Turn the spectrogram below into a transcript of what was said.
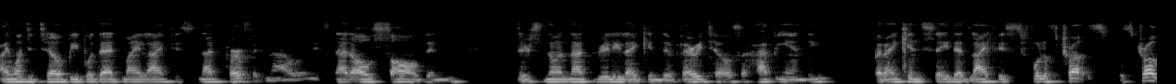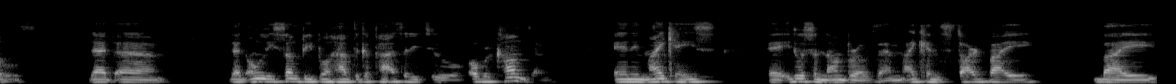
I want to tell people that my life is not perfect now and it's not all solved and there's no not really like in the fairy tales a happy ending, but I can say that life is full of tr- struggles that uh, that only some people have the capacity to overcome them. And in my case, uh, it was a number of them. I can start by by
